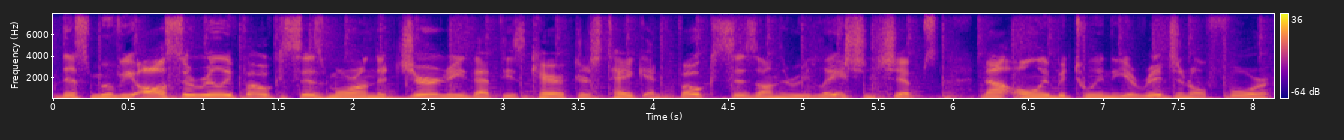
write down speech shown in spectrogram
This movie also really focuses more on the journey that these characters take and focuses on the relationships not only between the original four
